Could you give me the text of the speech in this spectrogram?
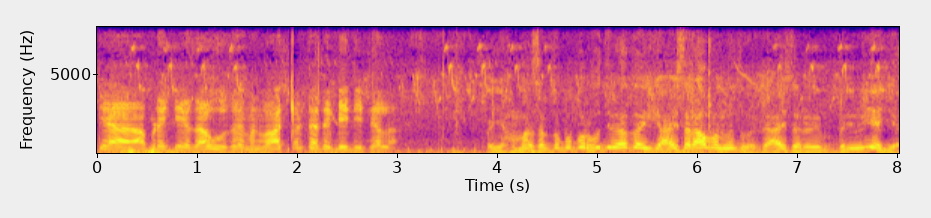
કે આપણે કે જવું છે. મને વાત કરતા હતા બે દી પહેલા. પછી હમાસર તો બપોર સુધી હતા કે આયસર આવવાનું હતું. એટલે આયસર ભરીને ઉયા ગયા.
